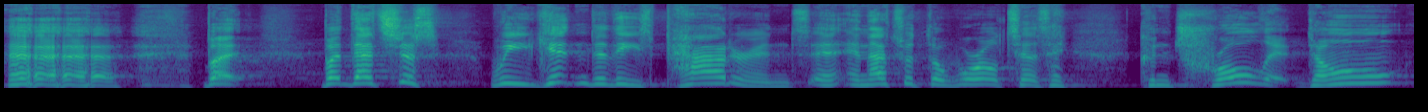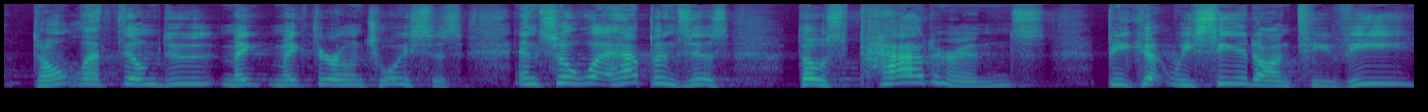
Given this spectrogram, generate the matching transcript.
but, but that's just, we get into these patterns, and, and that's what the world says hey, control it. Don't, don't let them do, make, make their own choices. And so what happens is those patterns, because we see it on TV,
